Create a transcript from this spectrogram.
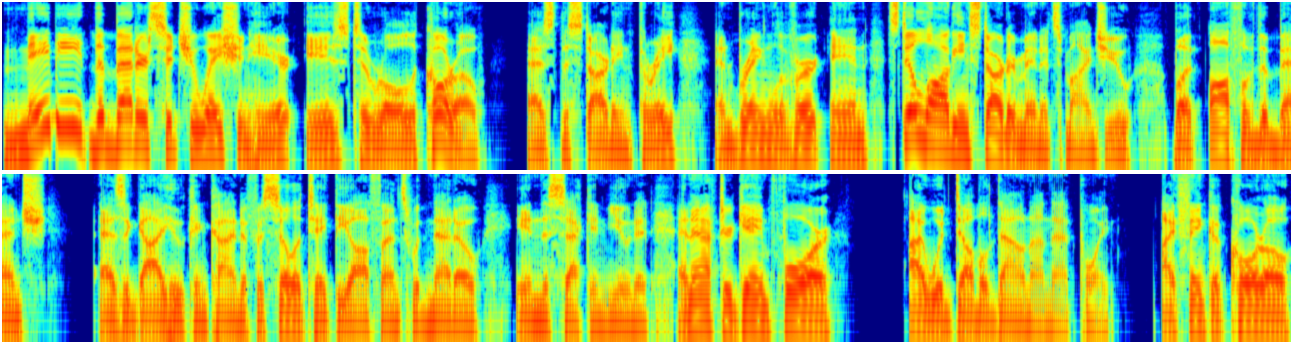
Maybe the better situation here is to roll Okoro as the starting three and bring Levert in, still logging starter minutes, mind you, but off of the bench as a guy who can kind of facilitate the offense with Neto in the second unit. And after game four, I would double down on that point. I think Okoro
